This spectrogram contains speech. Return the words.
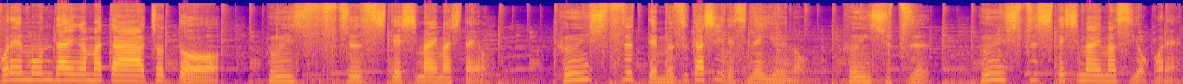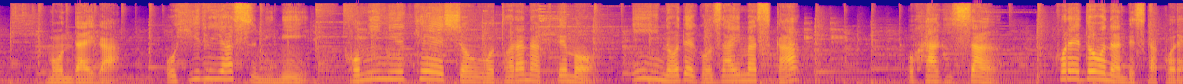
これ問題がまたちょっと紛失してしまいましたよ。紛失って難しいですね言うの。紛失。紛失してしまいますよこれ。問題が。お昼休みにコミュニケーションを取らなくてもいいのでございますか？おはぎさん。これどうなんですかこれ？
